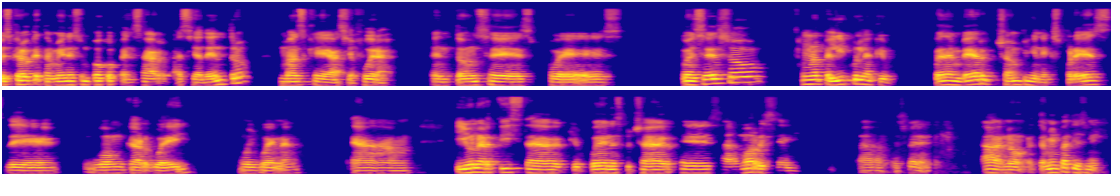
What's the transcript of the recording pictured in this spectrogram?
pues creo que también es un poco pensar hacia adentro más que hacia afuera. Entonces, pues, pues eso, una película que pueden ver, Jumping Express de Wong Kar-wai, muy buena. Y un artista que pueden escuchar es a Morrissey. Ah, esperen. Ah, no, también Patti Smith.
